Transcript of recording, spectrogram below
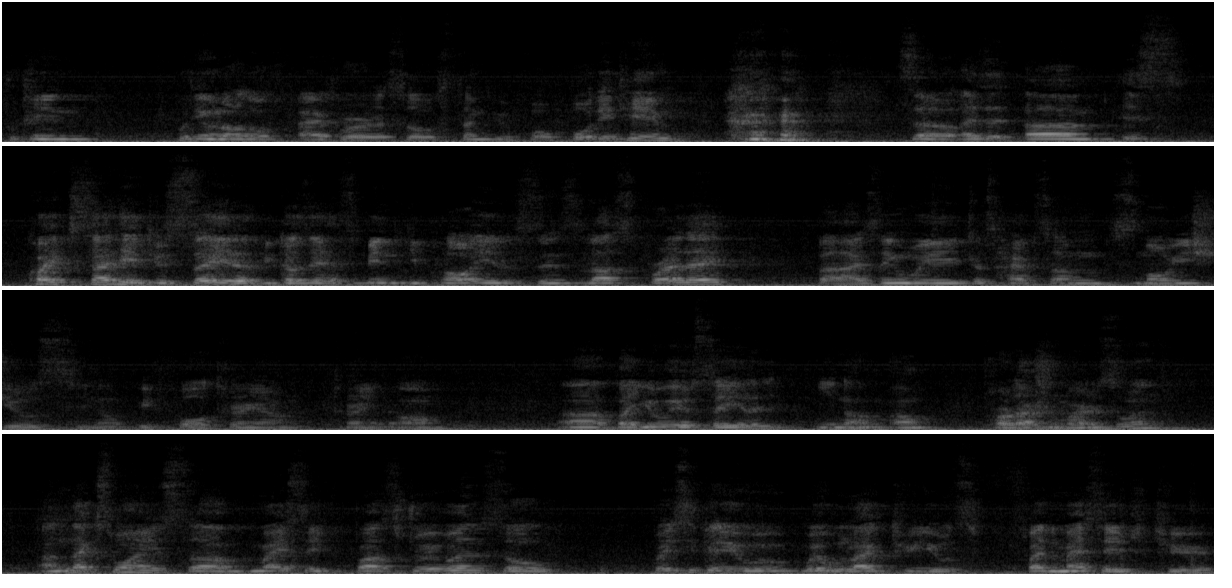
putting putting a lot of effort. So thank you for Bodhi team. so um, it's quite exciting to say that because it has been deployed since last Friday, but I think we just have some small issues, you know, before turning on turning it on. Uh, but you will see it, you know, on production very soon. And next one is uh, message bus driven. So basically, we, we would like to use fedmsg to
